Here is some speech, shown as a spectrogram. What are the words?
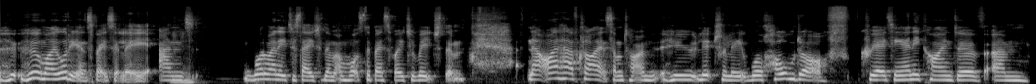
who, who are my audience basically, and mm-hmm. what do I need to say to them, and what's the best way to reach them? Now I have clients sometimes who literally will hold off creating any kind of um,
